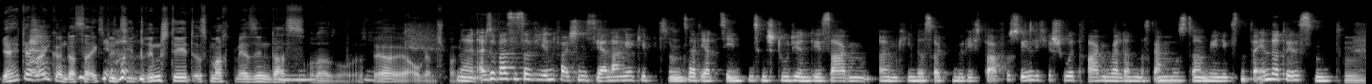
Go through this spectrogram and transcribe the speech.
ja, hätte ja sein können, dass da explizit ja. drin steht, es macht mehr Sinn, das mhm. oder so. Das wäre ja auch ganz spannend. Nein, also was es auf jeden Fall schon sehr lange gibt und seit Jahrzehnten sind Studien, die sagen, ähm, Kinder sollten möglichst barfußähnliche Schuhe tragen, weil dann das Gangmuster am wenigsten verändert ist. Und mhm.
